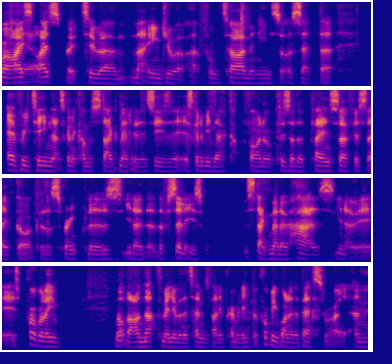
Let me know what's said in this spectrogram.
Well, I, yeah. I spoke to um, Matt Angel at, at, full time, and he sort of said that every team that's going to come to Stag Meadow this season is going to be their cup final because of the playing surface they've got, because of sprinklers, you know, the, the, facilities Stag Meadow has. You know, it's probably not that I'm that familiar with the Thames Valley Premier League, but probably one of the best, right? And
